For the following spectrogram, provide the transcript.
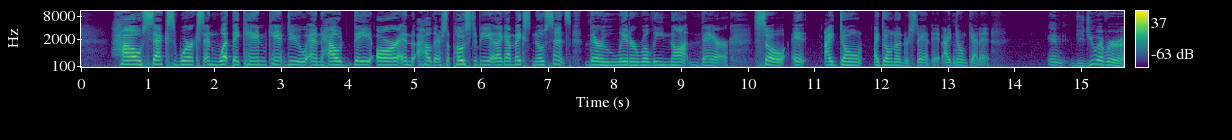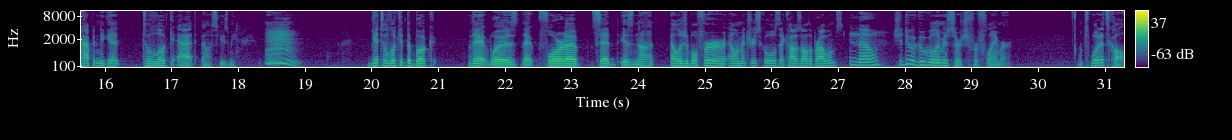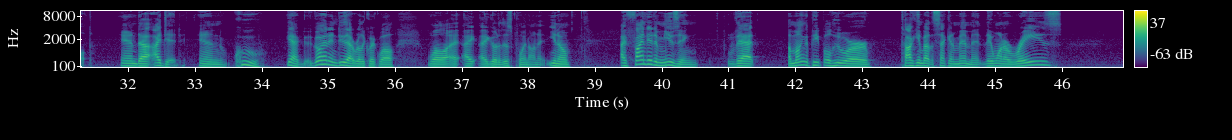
how sex works and what they can can't do and how they are and how they're supposed to be like that makes no sense they're literally not there so it i don't i don't understand it i don't get it And did you ever happen to get to look at? Oh, excuse me. get to look at the book that was that Florida said is not eligible for elementary schools that caused all the problems. no Should do a Google image search for Flamer. That's what it's called. And uh, I did. And whew, yeah, go ahead and do that really quick while while I, I, I go to this point on it. You know, I find it amusing that among the people who are talking about the Second Amendment, they want to raise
